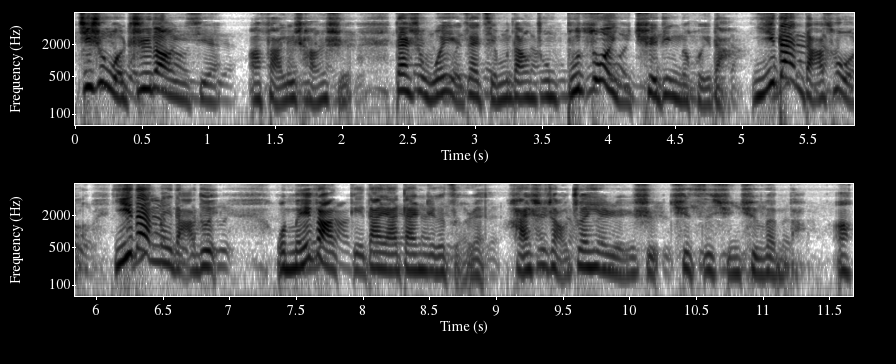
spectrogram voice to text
即使我知道一些啊法律常识，但是我也在节目当中不做以确定的回答。一旦答错了，一旦没答对，我没法给大家担这个责任，还是找专业人士去咨询去问吧。啊，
